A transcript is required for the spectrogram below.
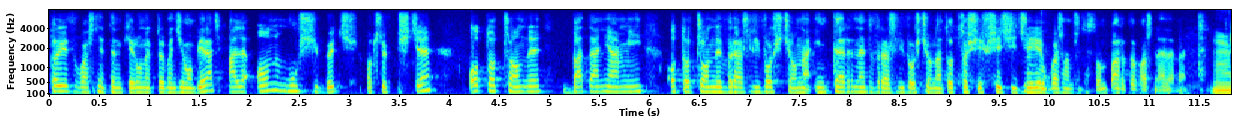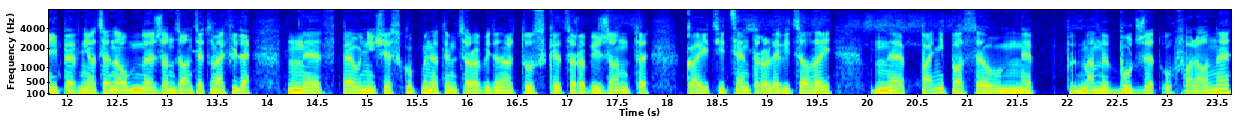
to jest właśnie ten kierunek, który będziemy obierać, ale on musi być oczywiście otoczony badaniami, otoczony wrażliwością na internet, wrażliwością na to, co się w sieci dzieje. Uważam, że to są bardzo ważne elementy. I pewnie oceną rządzących to na chwilę mm, w pełni się skupmy na tym, co robi Donald Tusk, co robi rząd koalicji centrolewicowej. Mm, pani poseł, mm, mamy budżet uchwalony,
